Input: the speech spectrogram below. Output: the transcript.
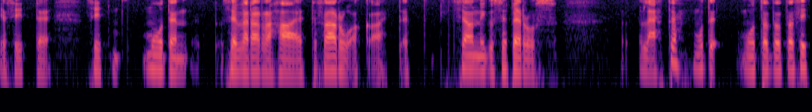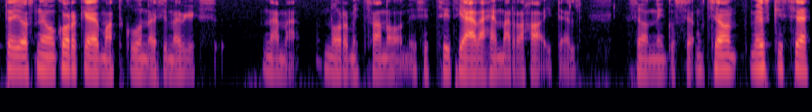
ja sitten sit muuten sen verran rahaa, että saa ruokaa. Et, et se on niinku se peruslähtö, Mut, mutta tota, sitten jos ne on korkeammat kuin esimerkiksi nämä normit sanoo, niin sitten sit jää vähemmän rahaa itselle. Se on niinku se, mutta se on myöskin se,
